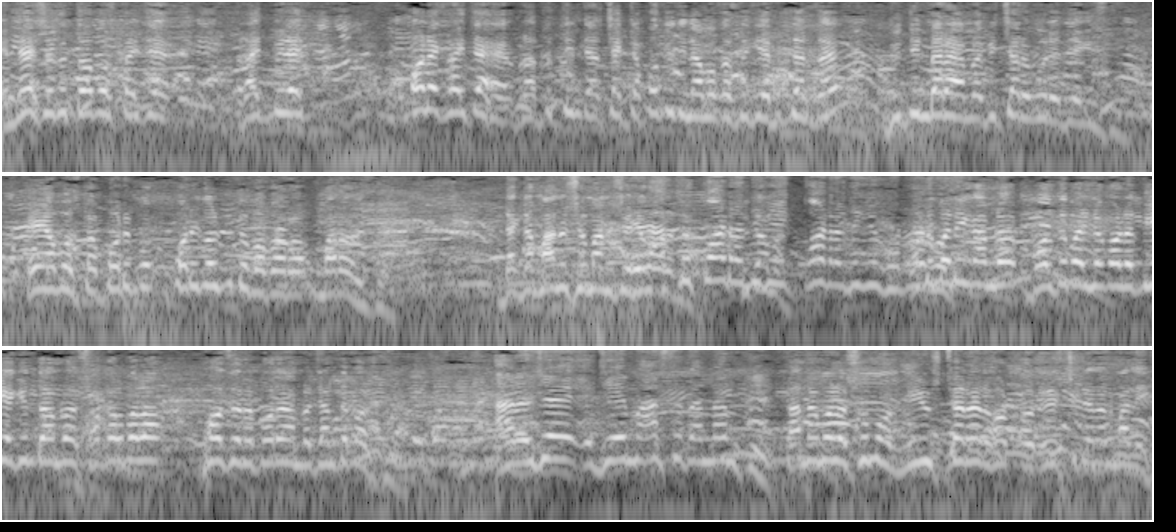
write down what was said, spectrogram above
এই নেশা কিন্তু অবস্থায় যে রাত বিরাত অনেক রাইতে রাত তিনটা, চারটা, প্রতিদিন আমার কাছে গিয়ে বিচার দেয়। দুই তিন বেড়ায় আমরা বিচারও করে দিয়ে গেছি। এই অবস্থা পরিকল্পিত ভাবে মারা হয়েছে। একটা মানুষে মানুষের রাত্র কটার দিকে কটার দিকে ঘটে? আমরা বলতে পারি না কটার দিকে কিন্তু আমরা সকালবেলা ফজরের পরে আমরা জানতে পারছি আর ওই যে যে মারছে তার নাম কি তার নাম হলো সুমন নিউ স্টারের রেস্টুরেন্টের মালিক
